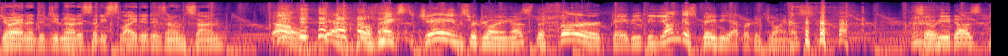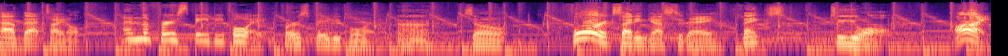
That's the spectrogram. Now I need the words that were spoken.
joanna did you notice that he slighted his own son Oh, yeah. Well, thanks to James for joining us, the third baby, the youngest baby ever to join us. so he does have that title, And the first baby boy. first baby boy. Uh-huh. So, four exciting guests today. Thanks to you all. All right,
